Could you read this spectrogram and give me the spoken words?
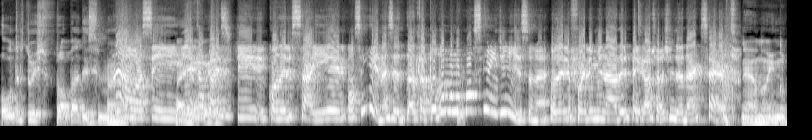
outra twist flopadíssima. Não, assim, By e é capaz de, quando ele sair, ele conseguir, né? Tá, tá todo mundo consciente disso, né? Quando ele for eliminado, ele pegar o shot in the dark certo. É, eu não, não,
